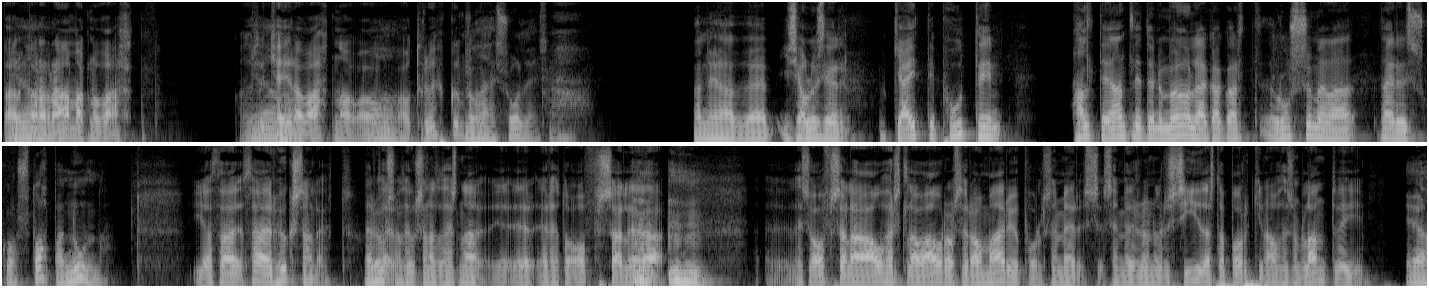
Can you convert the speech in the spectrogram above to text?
bara, bara ramagn og vatn og þurftu að keira vatn á, á, á trukkum nú sko. er svoleiðis. Já. Þannig að uh, í sjálfu sér gæti Pútín haldið andlitunum mögulega gagvart rússum ef að það eru sko stoppað núna. Já, það, það er hugsanlegt Það er hugsanlegt. það er hugsanlegt að þessna er, er þetta ofsalega þessi ofsalega áhersla á árásir á Mariupol sem er, sem er raun og verið síðasta borgin á þessum landvegi Já,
